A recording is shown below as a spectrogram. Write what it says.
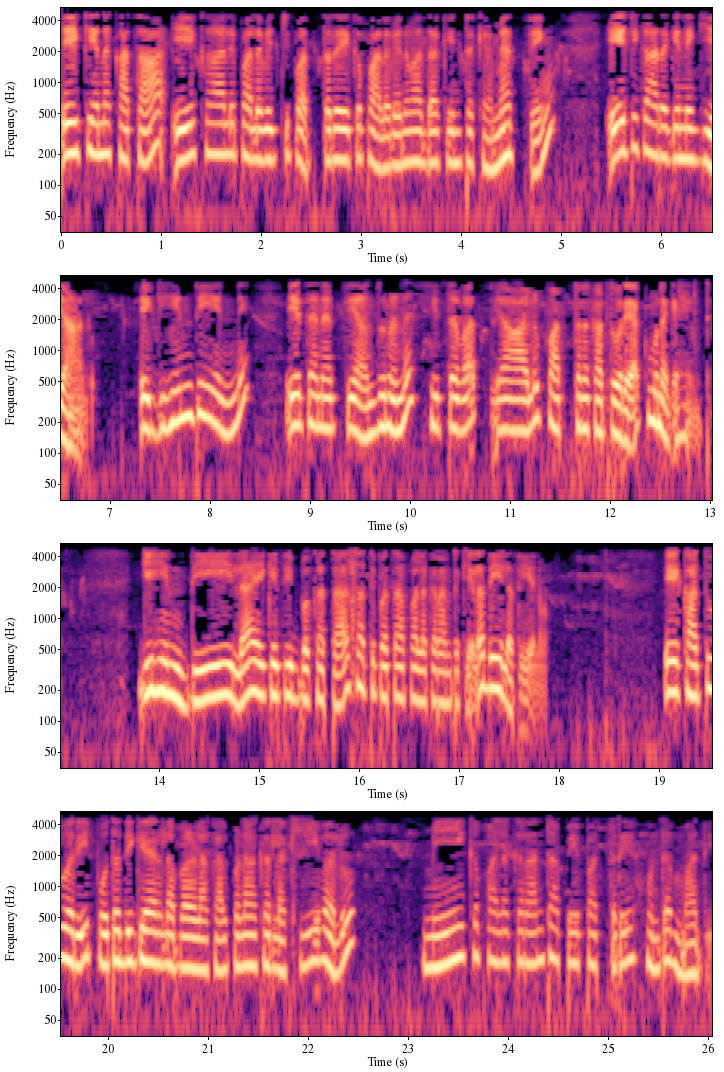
ඒ කියන කතා ඒ කාලේ පළවෙච්ච පත්තරයක පළවෙනවා දකින්න කැමැත්තෙන් ඒ ටික අරගෙන ගියාලු. ඒ ගිහින් තියෙන්නේ ඒ තැනැත්තිය අඳුනන හිතවත් යාළු පත්තර කතෝරයක් මුණ ගැහෙන්න. ගිහින් දීලා ඒකේ තිබ්බ කතා සතිපතා පළ කරන්ට කියලා දීලා තියෙනවා. ඒ කතුවරි පොත දිගෑරලා බලලා කල්පනා කරලා කීවලු මේක පළ කරන්ට අපේ පත්තරේ හොඳ මදි.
